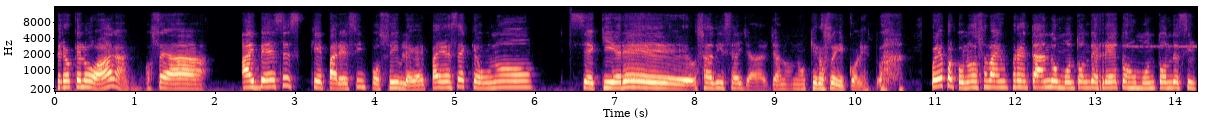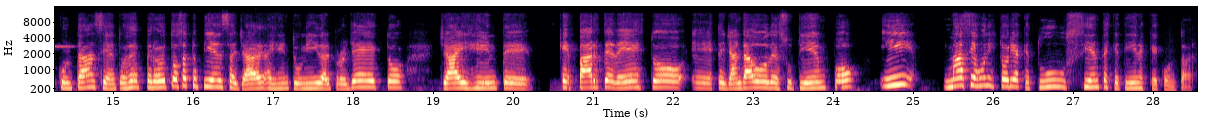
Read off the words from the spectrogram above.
pero que lo hagan. O sea, hay veces que parece imposible, hay veces que uno se quiere, o sea, dice, ya, ya no, no quiero seguir con esto. Pues porque uno se va enfrentando un montón de retos, un montón de circunstancias. Entonces, pero entonces tú piensas, ya hay gente unida al proyecto, ya hay gente que es parte de esto, este, ya han dado de su tiempo y más si es una historia que tú sientes que tienes que contar.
